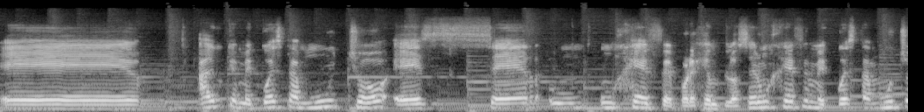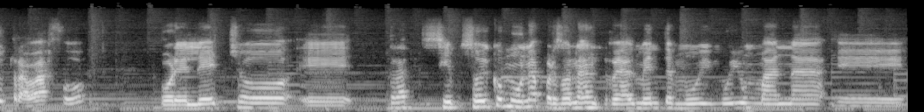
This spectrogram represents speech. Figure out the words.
eh, algo que me cuesta mucho es ser un, jefe, por ejemplo, ser un jefe me cuesta mucho trabajo por el hecho, eh, soy como una persona realmente muy, muy humana, eh,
